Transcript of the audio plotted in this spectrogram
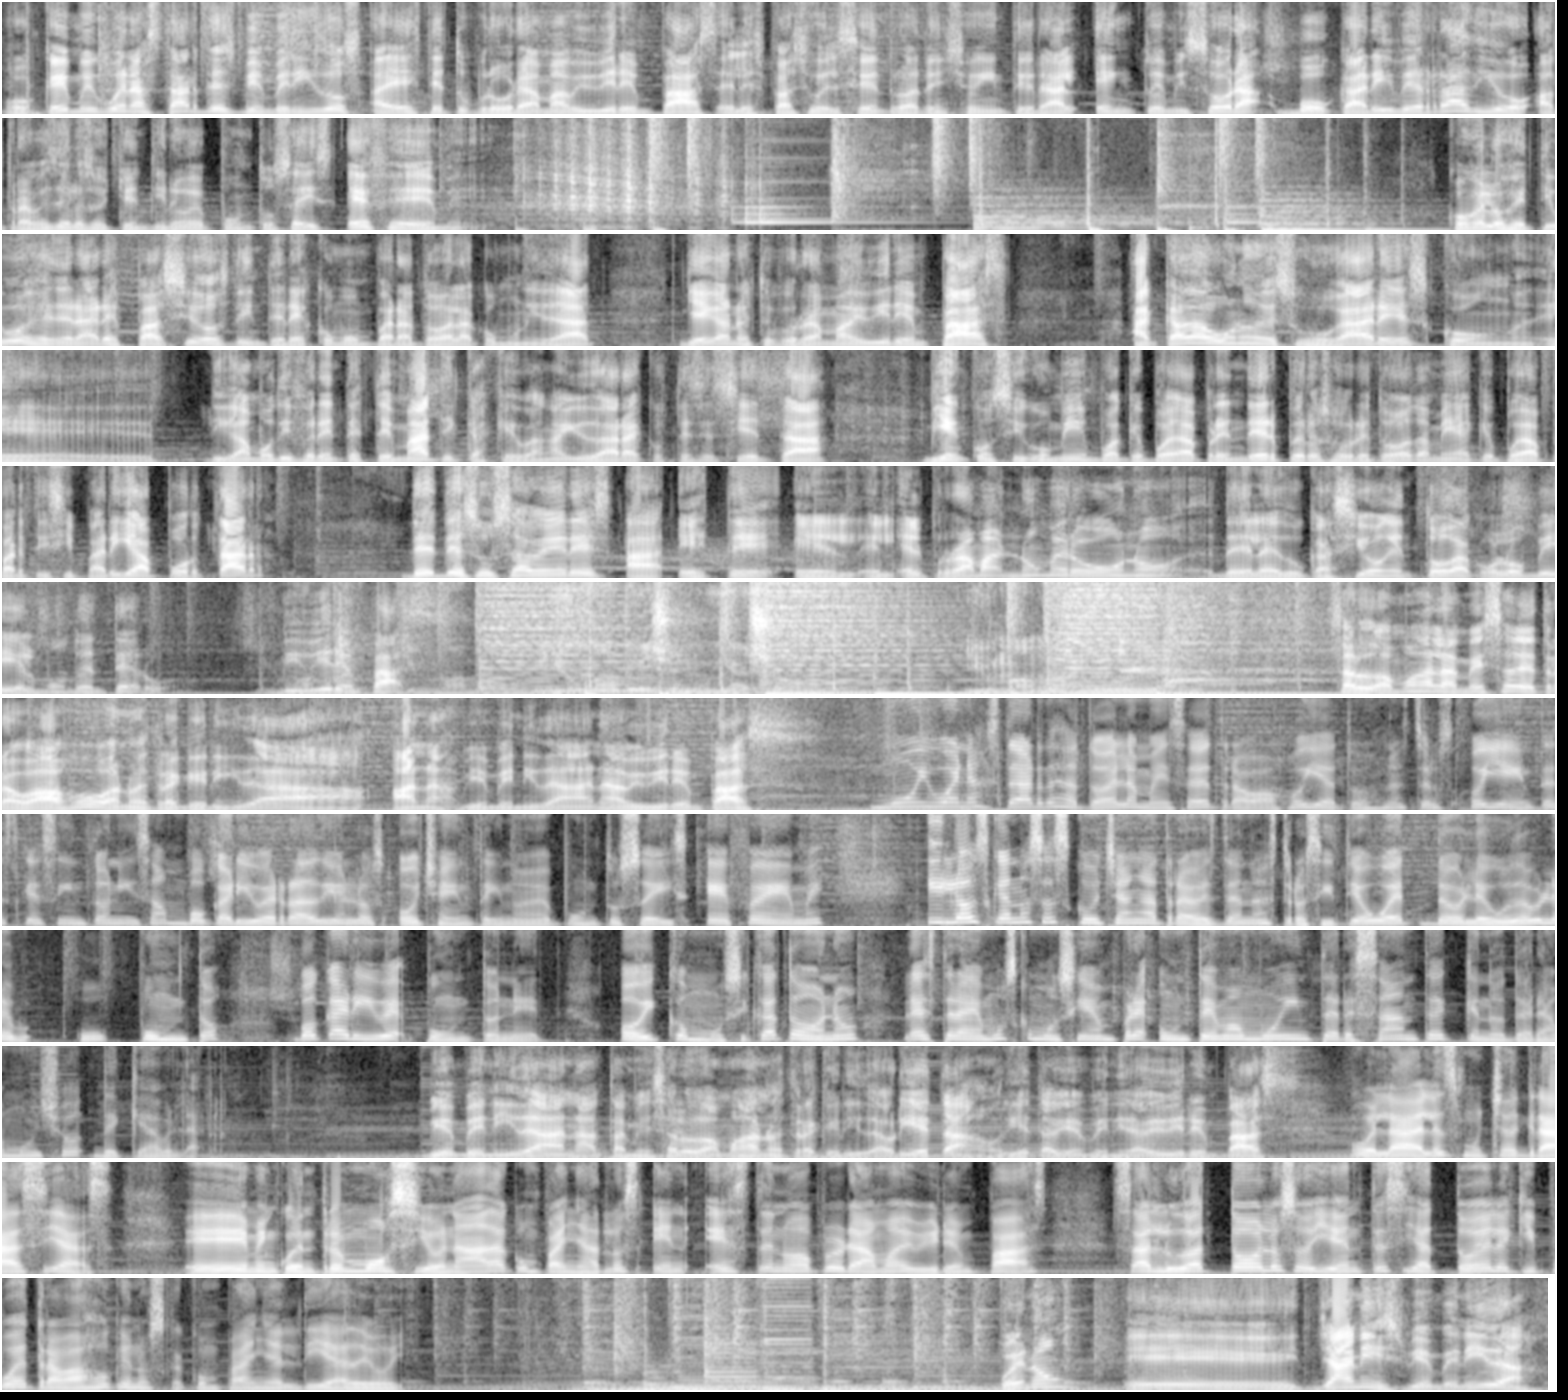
Ok, muy buenas tardes, bienvenidos a este tu programa Vivir en Paz, el espacio del Centro de Atención Integral en tu emisora Bocaribe Radio a través de los 89.6 FM. Con el objetivo de generar espacios de interés común para toda la comunidad, llega nuestro programa Vivir en Paz a cada uno de sus hogares con, eh, digamos, diferentes temáticas que van a ayudar a que usted se sienta bien consigo mismo, a que pueda aprender, pero sobre todo también a que pueda participar y aportar desde sus saberes a este, el, programa número uno de la educación en toda Colombia y el mundo entero. Vivir en paz. Saludamos a la mesa de trabajo a nuestra querida Ana. Bienvenida Ana a Vivir en Paz. Muy buenas tardes a toda la mesa de trabajo y a todos nuestros oyentes que sintonizan Bocaribe Radio en los 89.6 FM y los que nos escuchan a través de nuestro sitio web www.bocaribe.net. Hoy con música tono les traemos como siempre un tema muy interesante que nos dará mucho de qué hablar. Bienvenida Ana, también saludamos a nuestra querida Orieta. Orieta, bienvenida a Vivir en Paz. Hola Alex, muchas gracias. Eh, me encuentro emocionada de acompañarlos en este nuevo programa Vivir en Paz. Saludo a todos los oyentes y a todo el equipo de trabajo que nos acompaña el día de hoy. Bueno, eh, Yanis, bienvenida.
